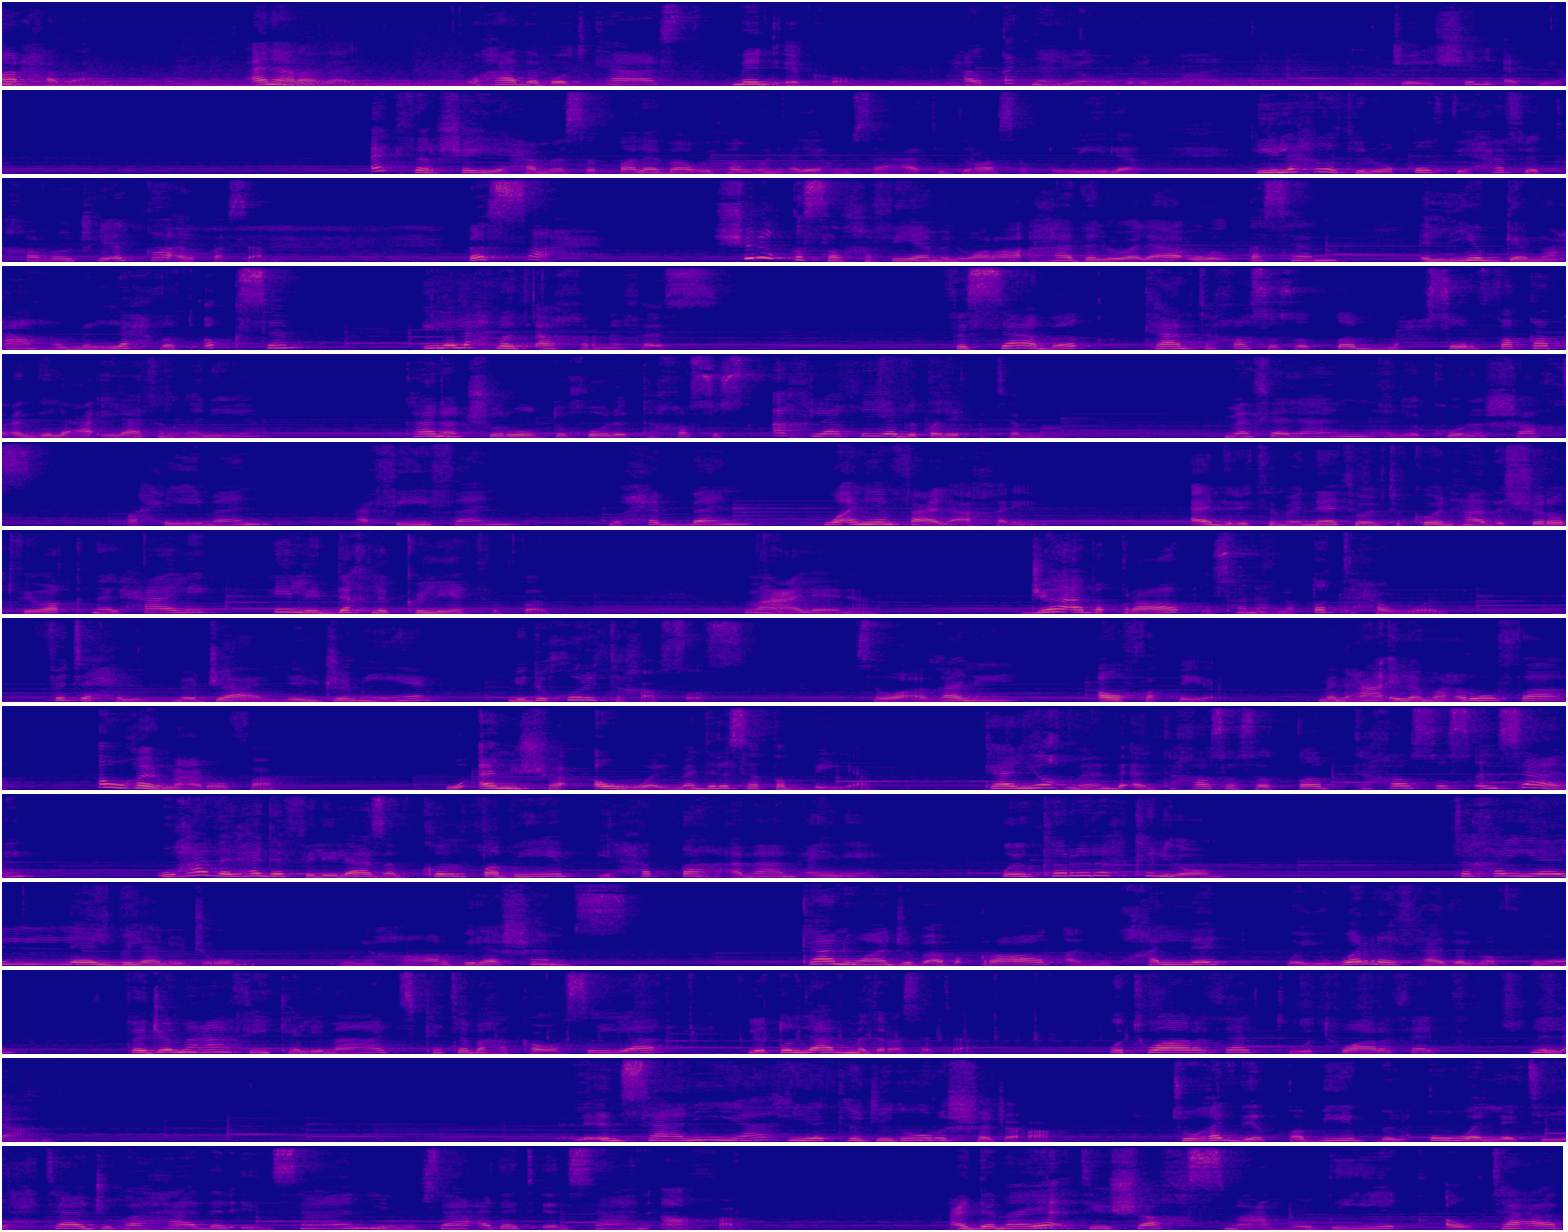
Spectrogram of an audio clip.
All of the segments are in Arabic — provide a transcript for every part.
مرحبا أنا رغد وهذا بودكاست ميد إيكو. حلقتنا اليوم بعنوان الجيش الأبيض. أكثر شيء يحمس الطلبة ويهون عليهم ساعات الدراسة الطويلة هي لحظة الوقوف في حفل التخرج لإلقاء القسم. بس صح شنو القصة الخفية من وراء هذا الولاء والقسم اللي يبقى معاهم من لحظة أقسم إلى لحظة آخر نفس؟ في السابق كان تخصص الطب محصور فقط عند العائلات الغنية. كانت شروط دخول التخصص أخلاقية بطريقة ما. مثلا أن يكون الشخص رحيما عفيفا محبا وأن ينفع الآخرين. أدري تمنيتوا أن تكون هذه الشروط في وقتنا الحالي هي اللي تدخلك كلية الطب. ما علينا. جاء بقراط وصنع نقطة تحول. فتح المجال للجميع لدخول التخصص. سواء غني أو فقير من عائلة معروفة أو غير معروفة. وأنشأ أول مدرسة طبية. كان يؤمن بأن تخصص الطب تخصص إنساني وهذا الهدف اللي لازم كل طبيب يحطه أمام عينيه ويكرره كل يوم. تخيل ليل بلا نجوم ونهار بلا شمس. كان واجب أبقراط أن يخلد ويورث هذا المفهوم فجمع في كلمات كتبها كوصية لطلاب مدرسته وتوارثت وتوارثت للآن. الإنسانية هي كجذور الشجرة تغذي الطبيب بالقوة التي يحتاجها هذا الإنسان لمساعدة إنسان آخر. عندما يأتي شخص معه ضيق أو تعب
